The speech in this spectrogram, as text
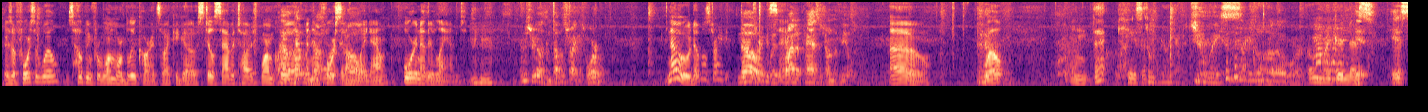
There's a Force of Will. I was hoping for one more blue card so I could go Steel Sabotage Worm Wow, Coil that and then force it on the way down. Or another land. Mm-hmm. I'm just realizing double strike is horrible. No, Double Strike. Double No, strike is with sick. private passage on the field. Oh. Well, in that case, I don't really have a choice. I don't know how that would work. Oh my goodness. Hit, hit. This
